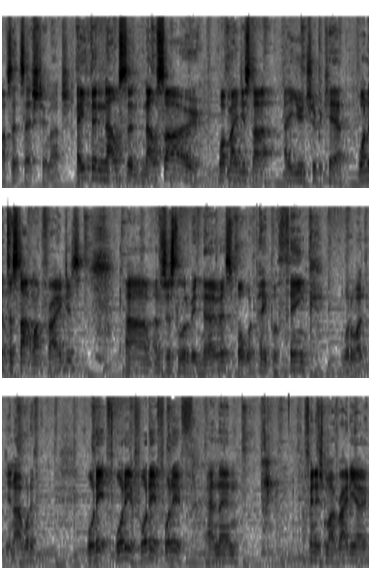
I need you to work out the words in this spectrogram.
I've said sesh too much. Ethan Nelson, Nelso, what made you start a YouTube account? Wanted to start one for ages. Um, I was just a little bit nervous. What would people think? What do I, you know, what if, what if, what if, what if, what if? And then I finished my radio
